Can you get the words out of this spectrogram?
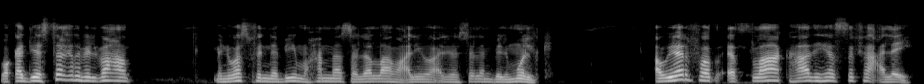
وقد يستغرب البعض من وصف النبي محمد صلى الله عليه وآله وسلم بالملك أو يرفض إطلاق هذه الصفة عليه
